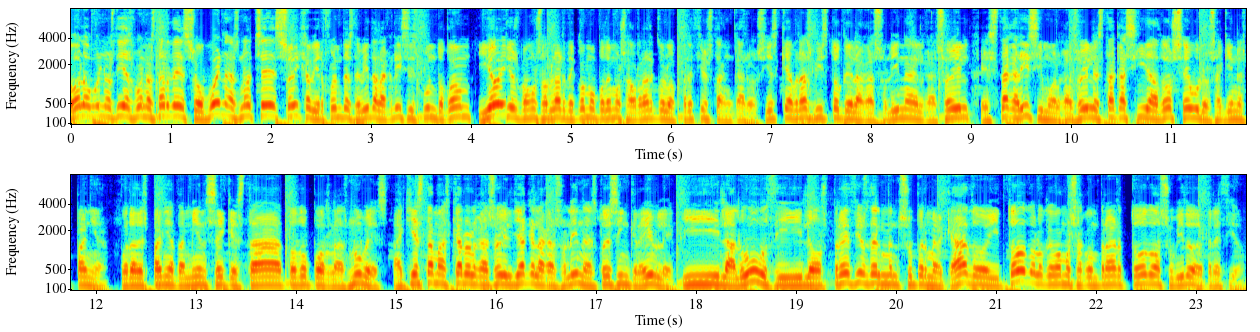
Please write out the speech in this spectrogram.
Hola, buenos días, buenas tardes o buenas noches. Soy Javier Fuentes de Vitalacrisis.com y hoy os vamos a hablar de cómo podemos ahorrar con los precios tan caros. Y es que habrás visto que la gasolina, el gasoil, está carísimo. El gasoil está casi a 2 euros aquí en España. Fuera de España también sé que está todo por las nubes. Aquí está más caro el gasoil ya que la gasolina. Esto es increíble. Y la luz y los precios del supermercado y todo lo que vamos a comprar, todo ha subido de precio.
